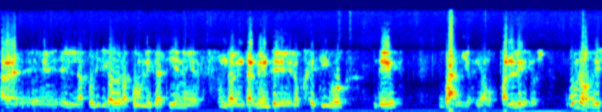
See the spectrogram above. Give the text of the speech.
A ver, eh, la política de obra pública tiene fundamentalmente el objetivo de varios, digamos, paralelos. Uno es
